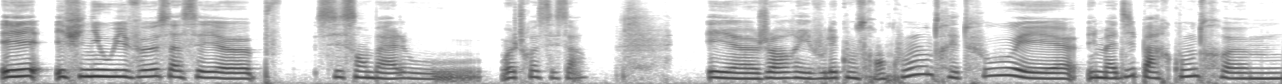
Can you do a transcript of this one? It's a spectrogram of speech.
Et il finit où il veut, ça c'est 600 balles ou. Je crois c'est ça. Et euh, genre, il voulait qu'on se rencontre et tout. Et euh, il m'a dit par contre, euh,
